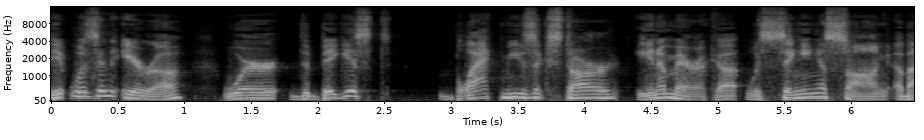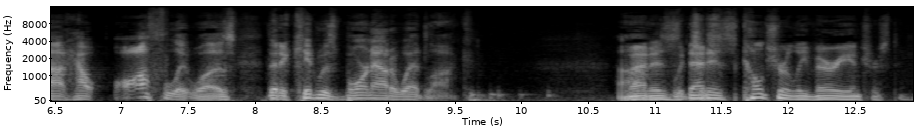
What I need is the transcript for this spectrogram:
It was an era where the biggest black music star in America was singing a song about how awful it was that a kid was born out of wedlock. that is which that is- is culturally very interesting.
